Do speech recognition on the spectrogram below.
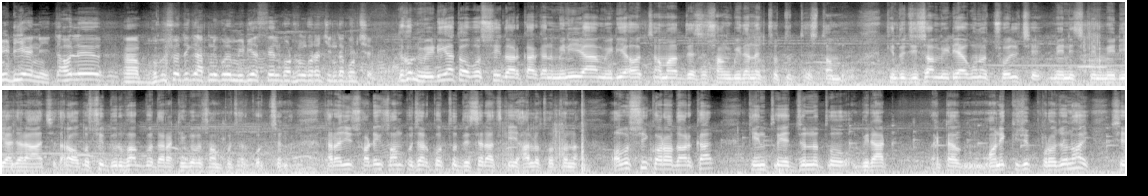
মিডিয়া নেই তাহলে ভবিষ্যতে কি আপনি কোনো মিডিয়া সেল গঠন করার চিন্তা করছেন? দেখুন মিডিয়া তো অবশ্যই দরকার কারণ মিডিয়া মিডিয়া হচ্ছে আমার দেশের সংবিধানের চতুর্থ স্তম্ভ। কিন্তু যেসব মিডিয়াগুলো চলছে মেন স্ট্রিম মিডিয়া যারা আছে তারা অবশ্যই দুর্ভাগ্য তারা ঠিকভাবে সম্প্রচার করছে না। তারা যদি সঠিক সম্প্রচার করতো দেশের আজকে এই হালত হতো না। অবশ্যই করা দরকার কিন্তু এর জন্য তো বিরাট একটা অনেক কিছু প্রয়োজন হয় সে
